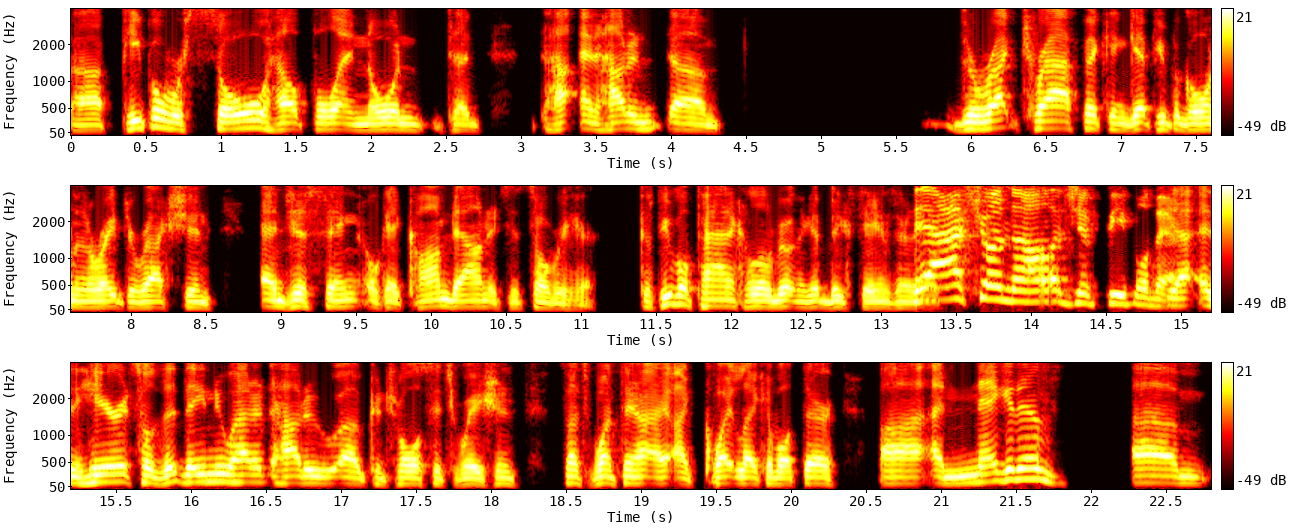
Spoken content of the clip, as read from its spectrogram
uh, people were so helpful and knowing to and how to um, direct traffic and get people going in the right direction and just saying, okay, calm down. It's just over here. Because people panic a little bit when they get big stadiums. And the like, actual knowledge of people there. yeah, and here, so that they knew how to how to uh, control a situation. So that's one thing I, I quite like about there. Uh, a negative um,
